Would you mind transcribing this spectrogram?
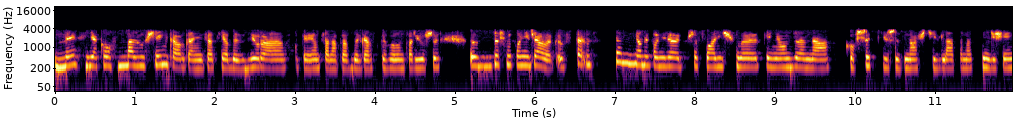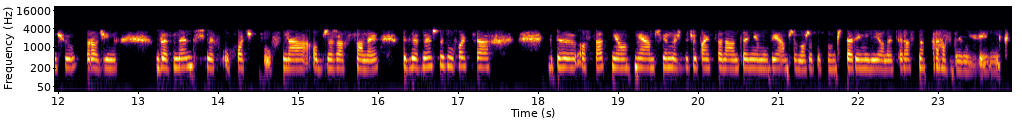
My, jako malusieńka organizacja bez biura, skupiająca naprawdę garstkę wolontariuszy, w zeszły poniedziałek, w ten, w ten miniony poniedziałek przesłaliśmy pieniądze na koszyki żywności dla ponad 50 rodzin wewnętrznych uchodźców na obrzeżach Sany. W tych wewnętrznych uchodźcach, gdy ostatnio miałam przyjemność być u Państwa na antenie, mówiłam, że może to są 4 miliony. Teraz naprawdę nie wie nikt,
